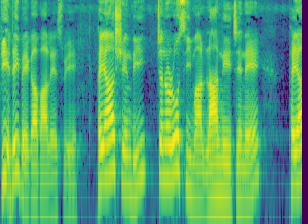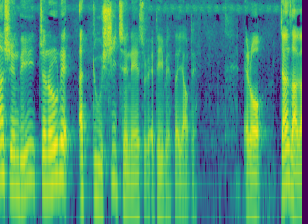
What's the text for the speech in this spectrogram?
ဒီအတိတ်ဘယ်ကပါလဲဆိုရင် ဖယားရှင်သည် ကျွန်တော်တို့စီမှာလာနေခြင်းနဲ့ဖယားရှင်သည် ကျွန်တော်တို့နဲ့အတူရှိခြင်းနဲ့ဆိုတဲ့အတိတ်ပဲသက်ရောက်တယ်အဲ့တော့ကျမ်းစာက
